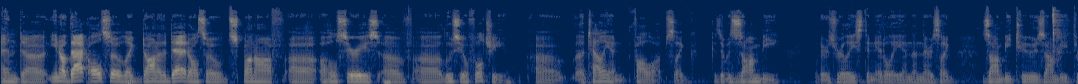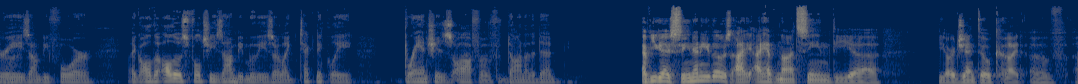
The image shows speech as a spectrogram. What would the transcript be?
and uh, you know that also like Dawn of the Dead also spun off uh, a whole series of uh, Lucio Fulci uh, Italian follow ups, like because it was Zombie when it was released in Italy, and then there's like Zombie Two, Zombie Three, Zombie Four, like all the all those Fulci zombie movies are like technically branches off of Dawn of the Dead. Have you guys seen any of those? I, I have not seen the uh, the Argento cut of uh,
